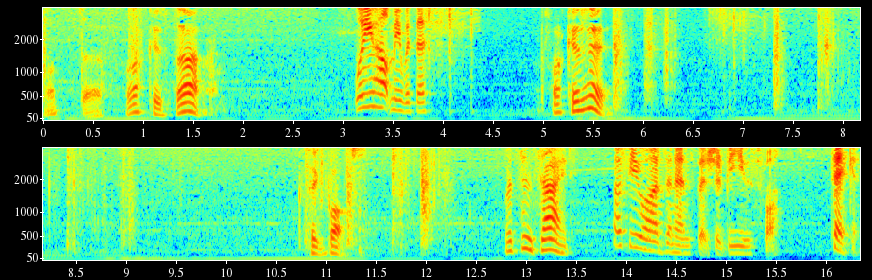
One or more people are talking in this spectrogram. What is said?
What the fuck is that? Will you help me with this? The fuck is it? Take box. What's inside? A few odds and ends that should be useful. Take it.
